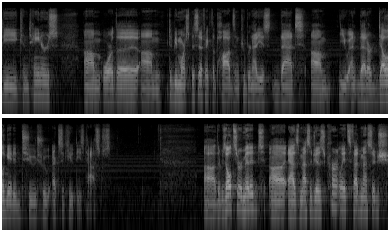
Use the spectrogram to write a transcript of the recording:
the containers um, or the, um, to be more specific, the pods and Kubernetes that um, you that are delegated to to execute these tasks. Uh, the results are emitted uh, as messages. Currently, it's fedmsg.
